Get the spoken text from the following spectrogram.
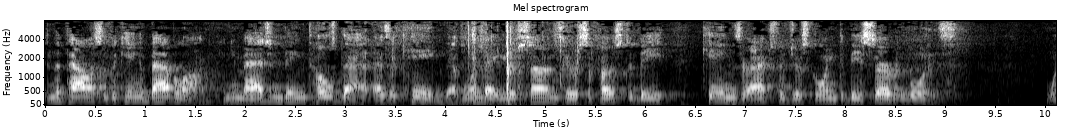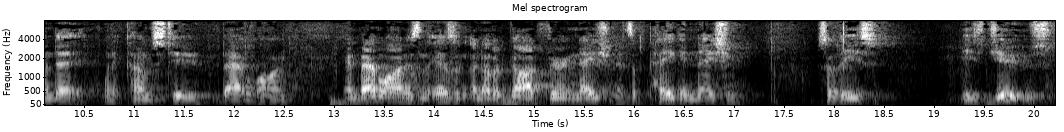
in the palace of the king of Babylon. Can you imagine being told that as a king that one day your sons who are supposed to be kings are actually just going to be servant boys? One day when it comes to Babylon. And Babylon is, isn't another God-fearing nation. It's a pagan nation. So these, these Jews,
